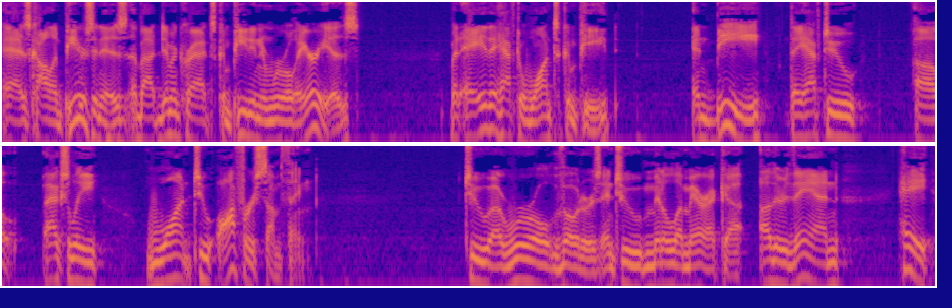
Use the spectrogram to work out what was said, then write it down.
as Collin Peterson is about Democrats competing in rural areas. But A, they have to want to compete, and B, they have to uh, actually want to offer something to uh, rural voters and to middle America other than, hey,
